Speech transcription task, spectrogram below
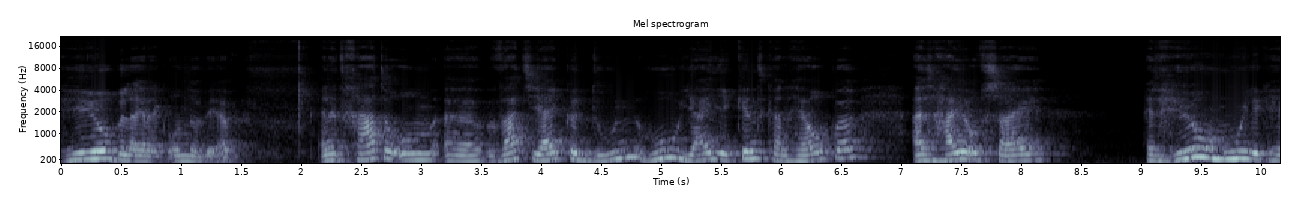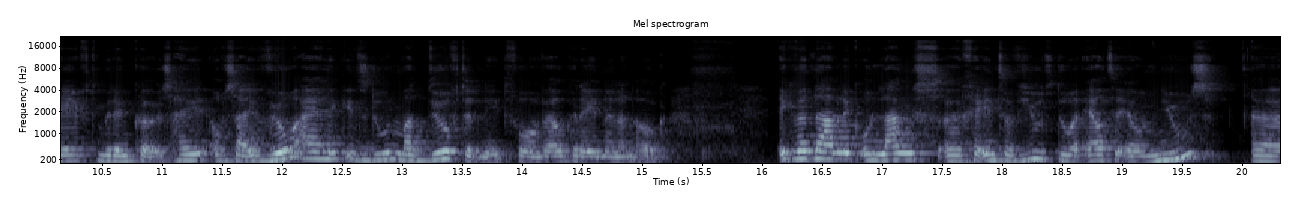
heel belangrijk onderwerp. En het gaat erom uh, wat jij kunt doen, hoe jij je kind kan helpen als hij of zij het heel moeilijk heeft met een keus. Hij of zij wil eigenlijk iets doen, maar durft het niet, voor welke reden dan ook. Ik werd namelijk onlangs uh, geïnterviewd door RTL Nieuws. Uh,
